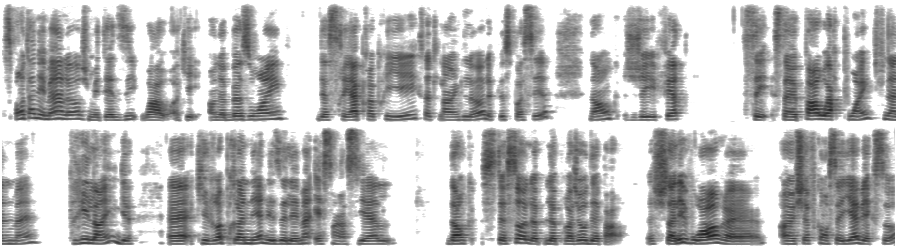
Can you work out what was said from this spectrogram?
spontanément, là, je m'étais dit, wow, OK, on a besoin de se réapproprier cette langue-là le plus possible. Donc, j'ai fait, c'est un PowerPoint finalement, trilingue, euh, qui reprenait les éléments essentiels. Donc, c'était ça le, projet au départ. Je suis allée voir euh, un chef conseiller avec ça,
